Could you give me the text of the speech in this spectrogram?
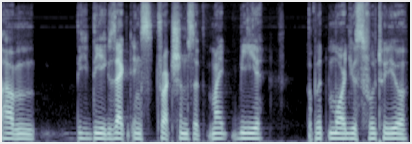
um, the the exact instructions that might be a bit more useful to you.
